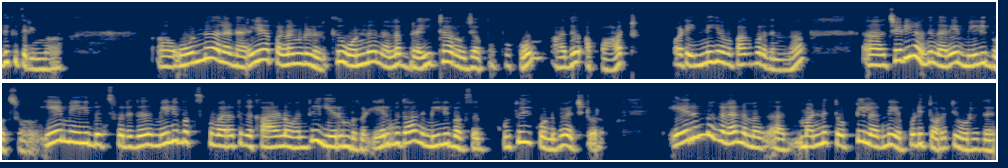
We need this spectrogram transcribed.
எதுக்கு தெரியுமா? ஒன்று அதில் நிறைய பலன்கள் இருக்குது ஒன்று நல்லா பிரைட்டாக ரோஜா பூ பூக்கும். அது அப்பார்ட் பட் இன்றைக்கி நம்ம பார்க்க போகிறது என்னென்னா செடியில் வந்து நிறைய மீலி பக்ஸ் வரும். ஏன் மீலி பக்ஸ் வருது? மீலி பக்ஸ்க்கு வரதுக்கு காரணம் வந்து எறும்புகள். எறும்பு தான் அந்த மீலி பக்ஸை தூக்கி கொண்டு போய் வச்சுட்டு வரும். எறும்புகளை நம்ம மண்ணு தொட்டிலேருந்து எப்படி துரத்தி விடுறது?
